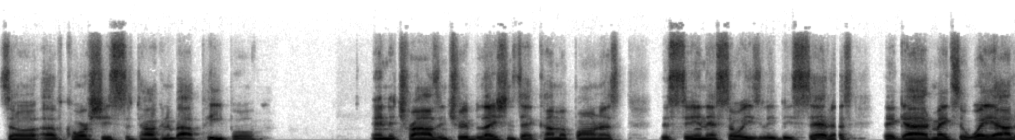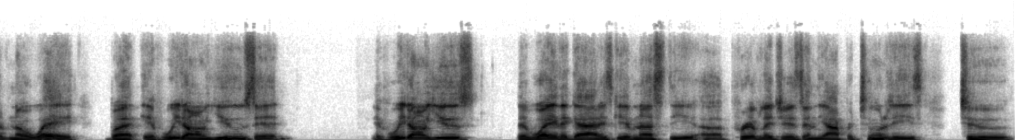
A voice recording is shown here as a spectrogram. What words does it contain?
So, of course, she's talking about people and the trials and tribulations that come upon us, the sin that so easily beset us, that God makes a way out of no way. But if we don't use it, if we don't use the way that God has given us the uh, privileges and the opportunities to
